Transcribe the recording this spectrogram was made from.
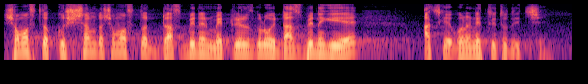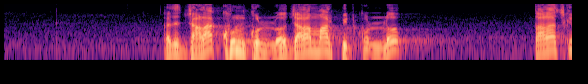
সমস্ত কুশান্ড সমস্ত ডাস্টবিনের মেটেরিয়ালসগুলো ওই ডাস্টবিনে গিয়ে আজকে ওখানে নেতৃত্ব দিচ্ছে। কাজে যারা খুন করল, যারা মারপিট করল, তারা আজকে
